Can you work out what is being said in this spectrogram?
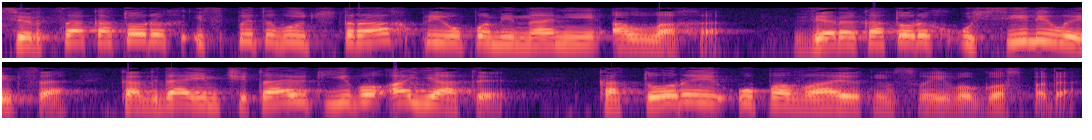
сердца которых испытывают страх при упоминании Аллаха, вера которых усиливается, когда им читают Его аяты, которые уповают на своего Господа».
